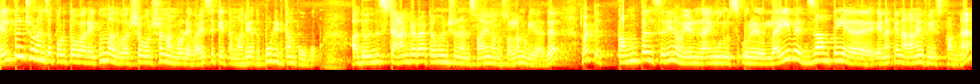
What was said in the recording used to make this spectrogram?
ஹெல்த் இன்சூரன்ஸை பொறுத்த வரைக்கும் அது வருஷம் வருஷம் நம்மளுடைய வயசுக்கு ஏற்ற மாதிரி அது கூட்டிகிட்டு தான் போகும். அது வந்து ஸ்டாண்டர்டாக டேர்ம் இன்சூரன்ஸ் மாதிரி நம்ம சொல்ல முடியாது. பட் கம்பல்சரி நம்ம ஒரு ஒரு லைவ் எக்ஸாம்பிள் எனக்கு நானே ஃபேஸ் பண்ணேன்.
